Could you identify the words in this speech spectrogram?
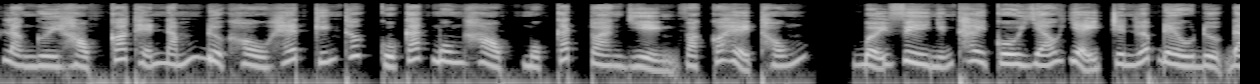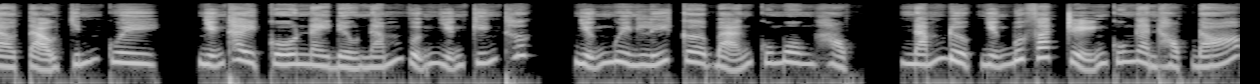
là người học có thể nắm được hầu hết kiến thức của các môn học một cách toàn diện và có hệ thống, bởi vì những thầy cô giáo dạy trên lớp đều được đào tạo chính quy, những thầy cô này đều nắm vững những kiến thức những nguyên lý cơ bản của môn học, nắm được những bước phát triển của ngành học đó.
